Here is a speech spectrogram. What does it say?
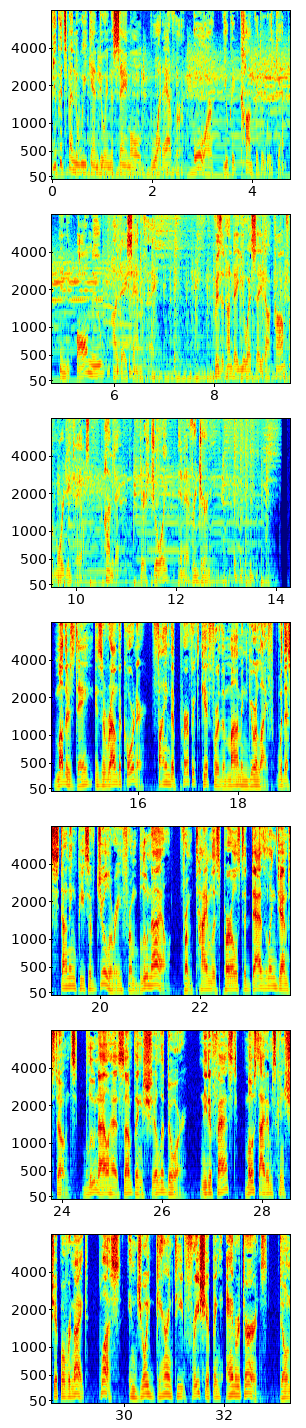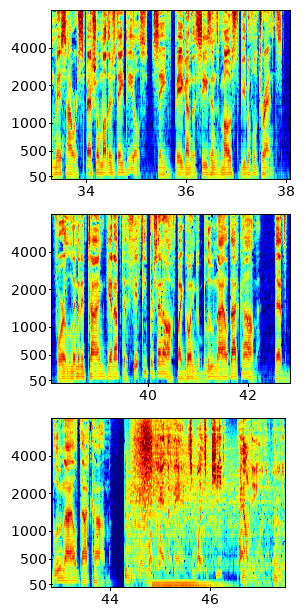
You could spend the weekend doing the same old whatever, or you could conquer the weekend in the all-new Hyundai Santa Fe. Visit HyundaiUSA.com for more details. Hyundai, there's joy in every journey. Mother's Day is around the corner. Find the perfect gift for the mom in your life with a stunning piece of jewelry from Blue Nile. From timeless pearls to dazzling gemstones, Blue Nile has something she'll adore. Need it fast? Most items can ship overnight. Plus, enjoy guaranteed free shipping and returns. Don't miss our special Mother's Day deals. Save big on the season's most beautiful trends. For a limited time, get up to 50% off by going to BlueNile.com. That's BlueNile.com. For Panther fans who want to keep pounding. For the,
